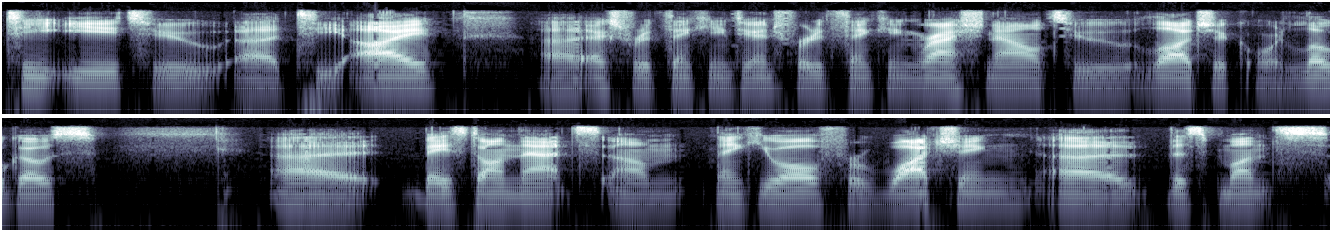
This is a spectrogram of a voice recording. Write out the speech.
TE to uh, TI, uh, Extroverted Thinking to Introverted Thinking, Rationale to Logic or Logos. based on that, um, thank you all for watching this month's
